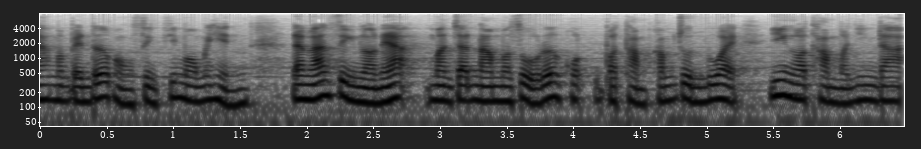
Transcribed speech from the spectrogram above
นะมันเป็นเรื่องของสิ่งที่มองไม่เห็น ดังนั้นสิ่งเหล่านี้มันจะนำมาสู่เรื่องคนอุปถัมค้ำจุนด้วย ยิ่งเราทำมันยิ่งได้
